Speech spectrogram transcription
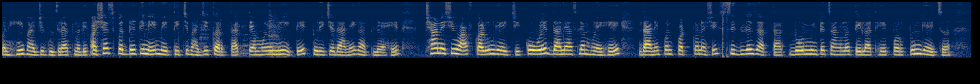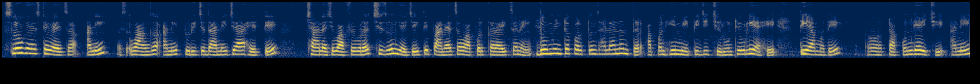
पण ही भाजी गुजरातमध्ये अशाच पद्धतीने मेथीची भाजी करतात. त्यामुळे मी इथे तुरीचे दाणे घातले आहेत. छान अशी वाफ काढून घ्यायची. कोवळेत दाणे असल्यामुळे हे दाणे पण पटकन असे शिजले जातात. दोन मिनटं चांगलं तेलात हे परतून घ्यायचं. स्लो गॅस ठेवायचा आणि वांग आणि तुरीचे दाणे जे आहेत ते छान असे वाफेवरच शिजवून घ्यायचे. इथे पाण्याचा वापर करायचा नाही. दोन मिनटं परतून झाल्यानंतर आपण ही मेथी जी चिरून ठेवली आहे ती यामध्ये टाकून घ्यायची आणि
